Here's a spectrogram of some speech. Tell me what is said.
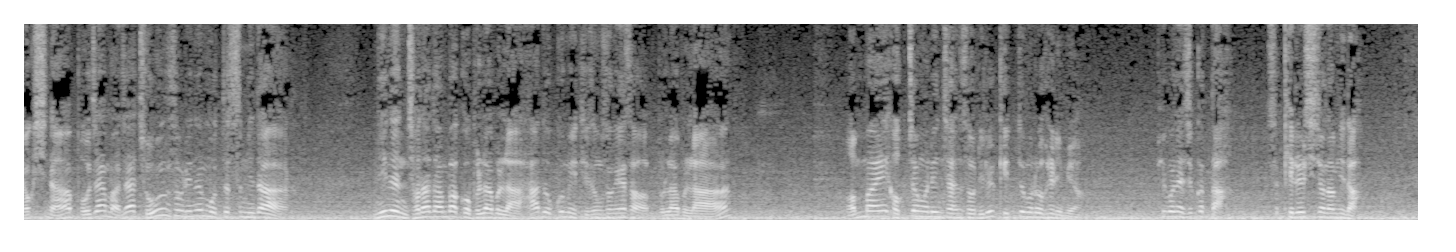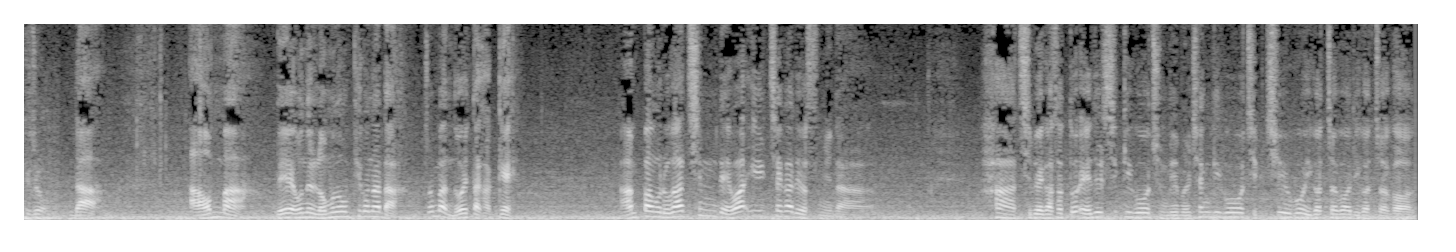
역시나 보자마자 좋은 소리는 못 듣습니다. 니는 전화도 안 받고 블라블라 하도 꿈이 뒤숭숭해서 블라블라 엄마의 걱정 어린 잔소리를 귓등으로 흘리며 피곤해 죽겠다 스키를 시전합니다. 그죠? 나, 아 엄마 내 오늘 너무너무 피곤하다 좀만 누워있다 갈게 안방으로 가 침대와 일체가 되었습니다. 하 집에 가서 또 애들 씻기고 준비물 챙기고 집 치우고 이것저것 이것저것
